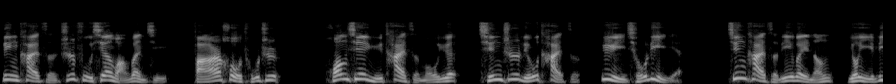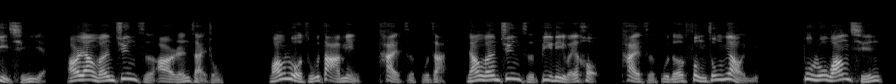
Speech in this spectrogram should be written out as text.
令太子之父先往问疾，反而后图之。黄歇与太子谋曰：秦之留太子。”欲以求利也。今太子立未能，有以利秦也。而杨文君子二人在中，王若卒大命，太子不在，杨文君子必立为后，太子不得奉宗庙矣。不如王秦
